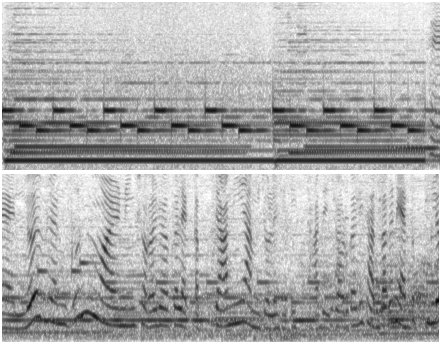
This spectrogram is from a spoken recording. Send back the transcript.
হ্যালো এভরিওয়ান মর্নিং সকাল সকাল এক কাপ চা নিয়ে আমি চলে এসেছি ছাদে। সরকারি ছাদ বাগানে এত ফুলে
